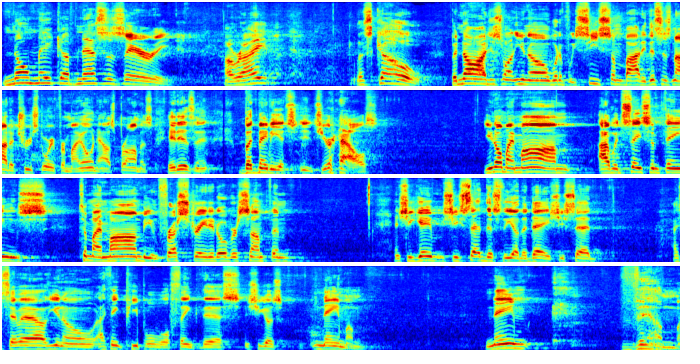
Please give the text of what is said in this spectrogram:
No makeup necessary. All right, let's go. But no, I just want, you know, what if we see somebody? This is not a true story from my own house, promise. It isn't. But maybe it's, it's your house. You know, my mom, I would say some things to my mom being frustrated over something. And she gave, she said this the other day. She said, I said, well, you know, I think people will think this. She goes, name them. Name them.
